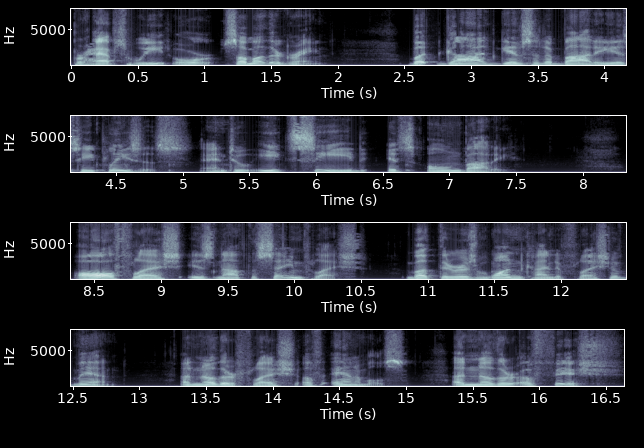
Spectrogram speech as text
perhaps wheat or some other grain. But God gives it a body as he pleases, and to each seed its own body. All flesh is not the same flesh, but there is one kind of flesh of men, another flesh of animals, another of fish,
